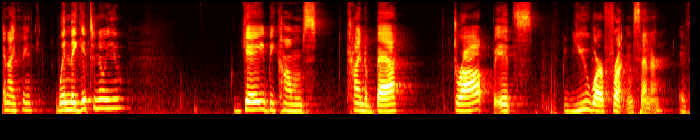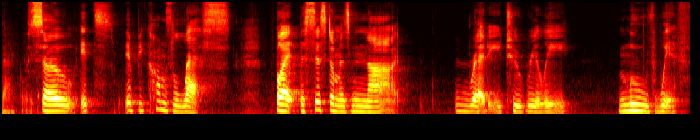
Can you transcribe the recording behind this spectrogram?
And I think when they get to know you, gay becomes kind of backdrop. It's you are front and center. Exactly. So it's it becomes less. But the system is not ready to really move with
